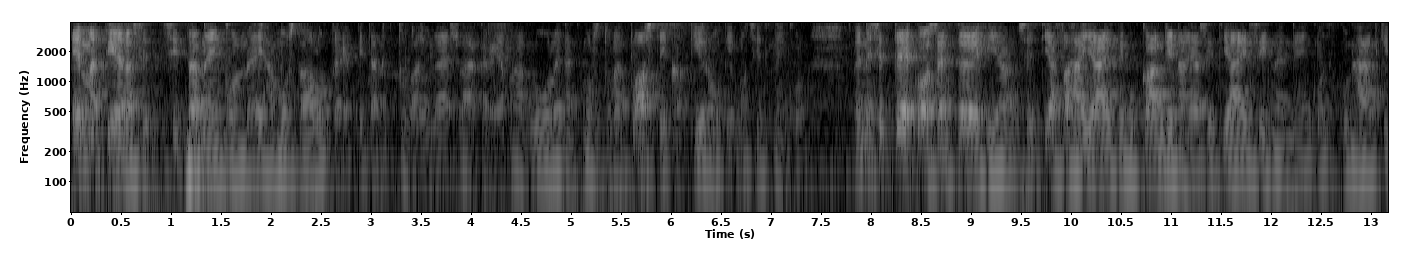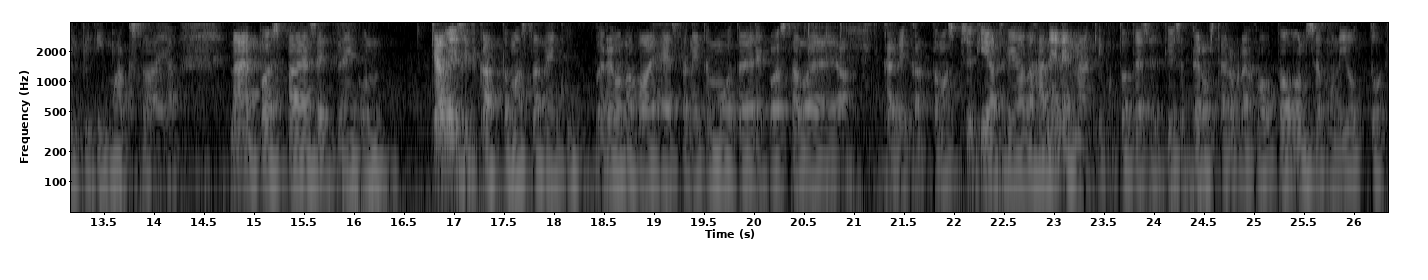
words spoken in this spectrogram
en mä tiedä, sit, sitä niin kun, eihän musta alun perin pitänyt tulla yleislääkäriä. Mä luulin, että musta tulee plastiikkakirurgi, mutta sitten niin kun, menin sitten TKC töihin ja sitten vähän jäin niin kandina ja sitten jäin sinne, niin kun, kun häätkin piti maksaa ja näin poispäin. Ja sitten niin kun, kävin sitten katsomassa niin kuin reunavaiheessa niitä muita erikoissaloja ja kävin katsomassa psykiatriaa vähän enemmänkin, mutta totesin, että kyllä se perusterveydenhuolto on se mun juttu.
